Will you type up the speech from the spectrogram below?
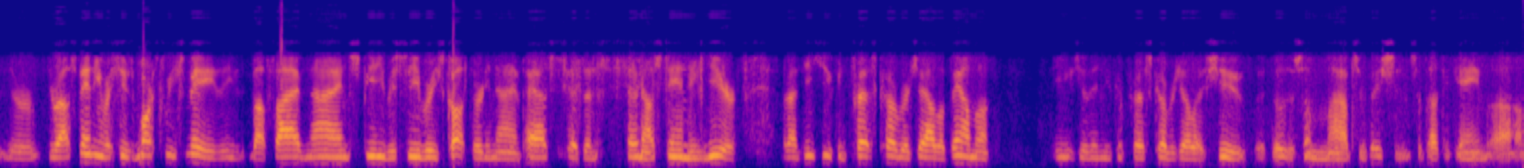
their their outstanding receivers. Marquis Maze, he's about five nine, speedy receiver. He's caught thirty nine passes, has an, an outstanding year but I think you can press coverage Alabama easier than you can press coverage LSU. But those are some of my observations about the game uh,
